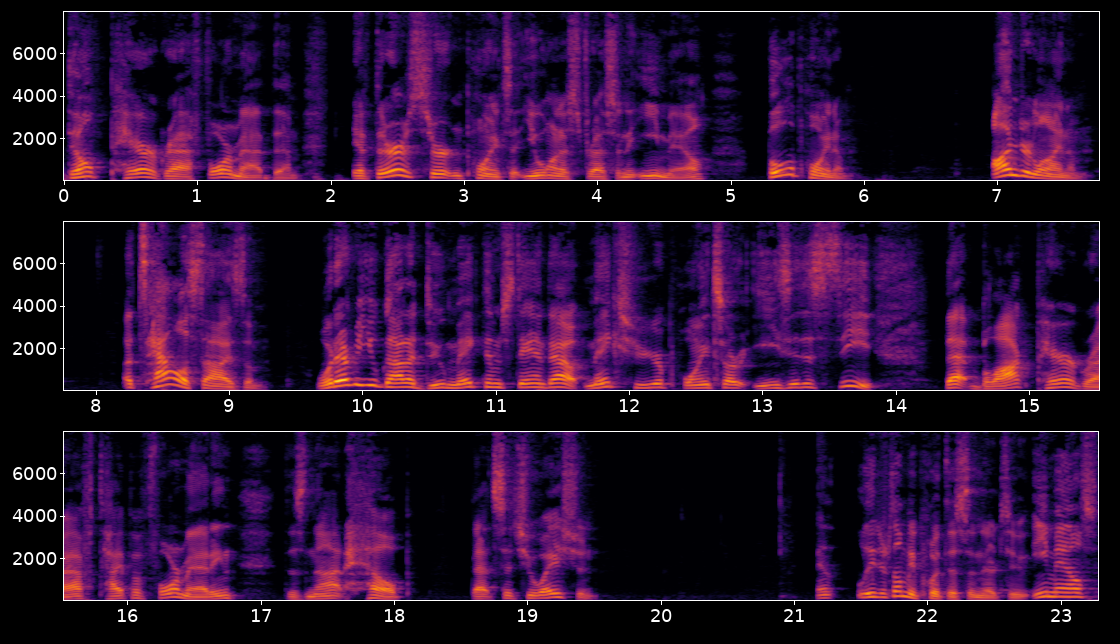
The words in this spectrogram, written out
Don't paragraph format them if there are certain points that you want to stress in an email, bullet point them, underline them, italicize them. Whatever you got to do, make them stand out. Make sure your points are easy to see. That block paragraph type of formatting does not help that situation. And leaders, let me put this in there too. Emails,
